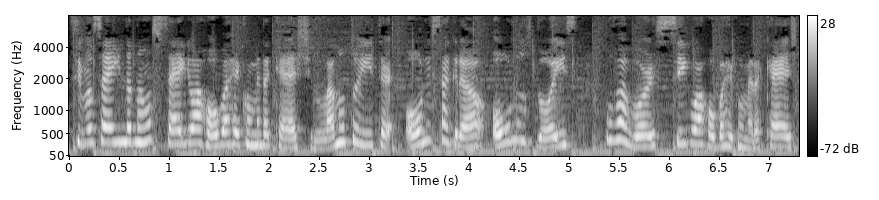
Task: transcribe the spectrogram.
Se você ainda não segue o arroba RecomendaCast lá no Twitter ou no Instagram ou nos dois, por favor, siga o arroba RecomendaCast.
